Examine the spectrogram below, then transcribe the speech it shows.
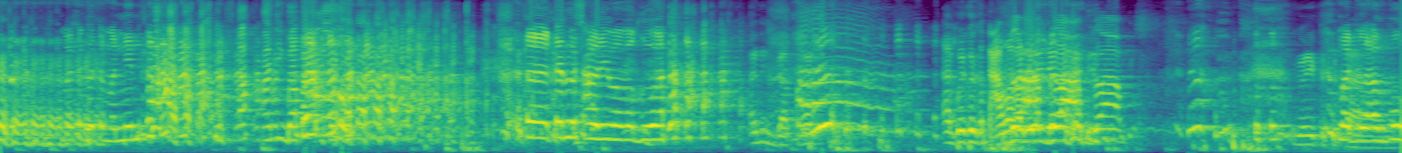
Masa gue temenin. Anjing bapak lu. Ntar lu salah di mama gue Ini enggak kan. Ah, gue ikut ketawa kan jadinya. gelap, gelap. Gue ikut mati lampu.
